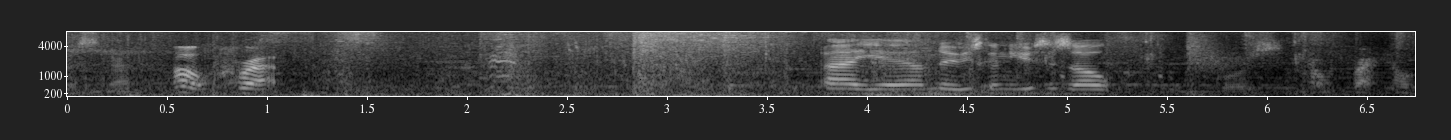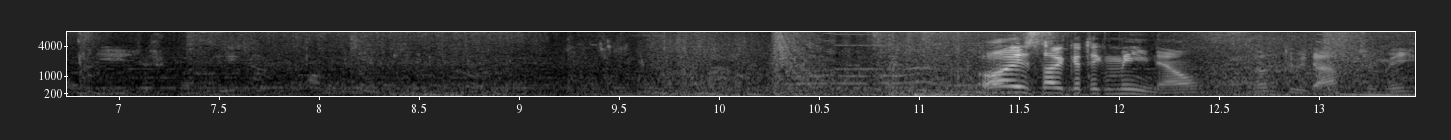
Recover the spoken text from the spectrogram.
missed that, Oh, crap. Ah, yeah, I knew he was going to use his ult. of course. Oh, he's targeting me now. Don't do that to me.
